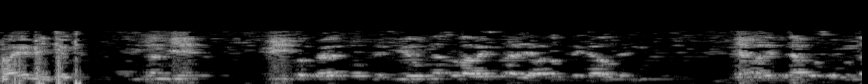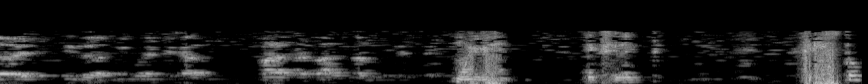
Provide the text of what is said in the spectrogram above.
9.28. También Cristo fue ofrecido una sola vez para llevar los pecados del mundo y aparecerá por segunda vez sin relación con el pecado para salvar a los que Muy bien, excelente. Cristo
